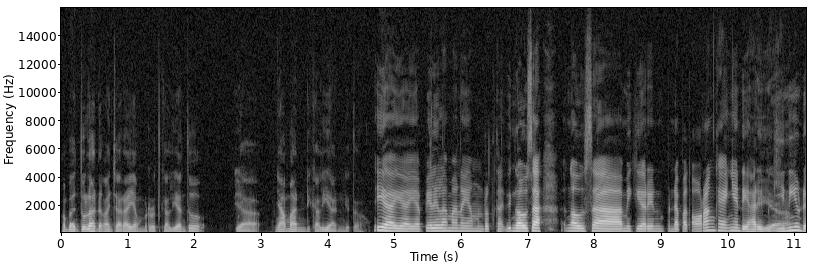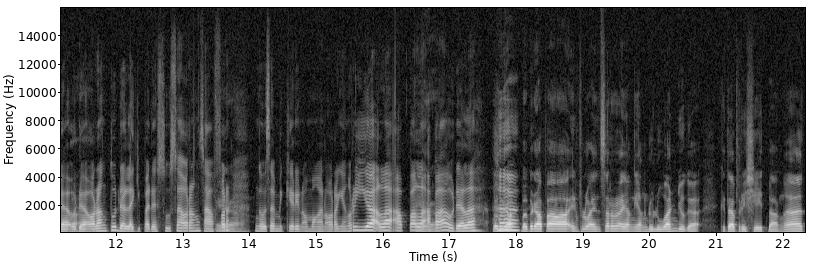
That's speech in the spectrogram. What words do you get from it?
ngebantulah dengan cara yang menurut kalian tuh ya nyaman di kalian gitu. Iya iya iya pilihlah mana yang menurut kalian nggak usah nggak usah mikirin pendapat orang kayaknya deh hari Iya, begini udah udah heeh. orang tuh udah lagi pada susah orang suffer Iya. nggak usah mikirin omongan orang yang ria lah apalah Iya. apa udahlah beberapa, beberapa influencer yang yang duluan juga kita appreciate banget.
